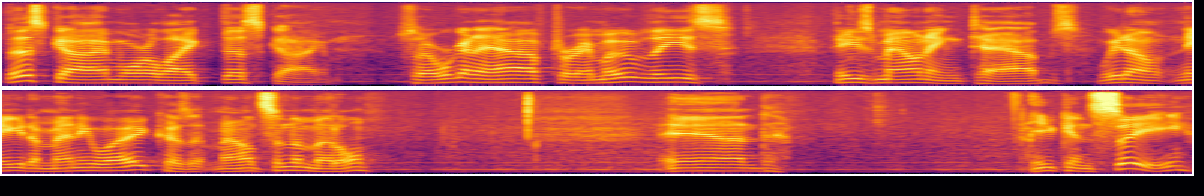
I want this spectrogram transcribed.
this guy more like this guy. So we're going to have to remove these these mounting tabs. We don't need them anyway because it mounts in the middle. And you can see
